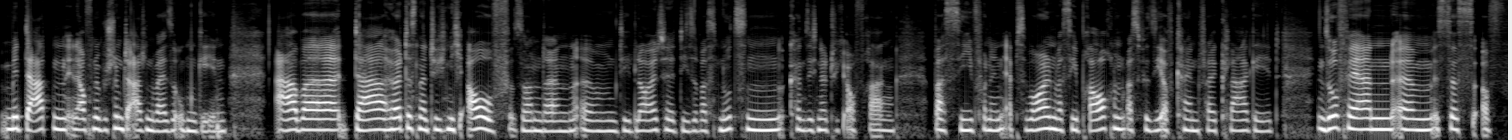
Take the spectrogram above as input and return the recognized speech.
mit Daten in, auf eine bestimmte Art und Weise umgehen. Aber da hört es natürlich nicht auf, sondern ähm, die Leute, die sowas nutzen, können sich natürlich auch fragen, was sie von den Apps wollen, was sie brauchen, was für sie auf keinen Fall klar geht. Insofern ähm, ist das auf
